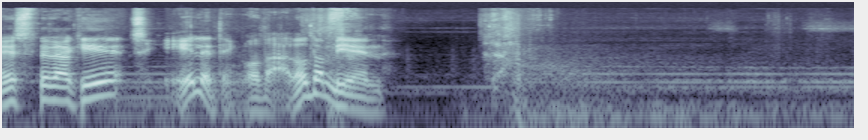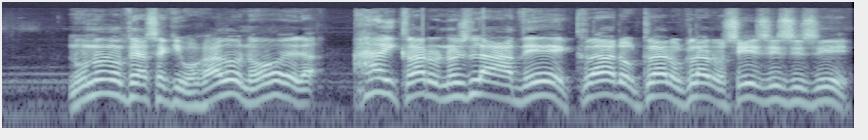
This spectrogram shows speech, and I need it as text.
Este de aquí... Sí, le tengo dado también. No, no, te has equivocado, ¿no? Era... ¡Ay, claro! No es la D. Claro, claro, claro. Sí, sí, sí, sí.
